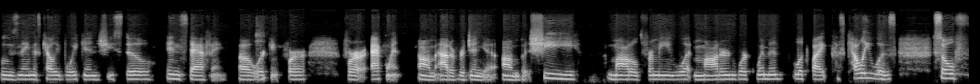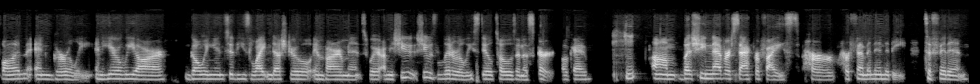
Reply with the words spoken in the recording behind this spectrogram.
whose name is Kelly Boykin, she's still in staffing, uh, mm-hmm. working for for Aquint um, out of Virginia. Um, but she modeled for me what modern work women look like because Kelly was so fun and girly, and here we are going into these light industrial environments where I mean she she was literally steel toes in a skirt, okay. Mm-hmm. Um, but she never sacrificed her her femininity to fit in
